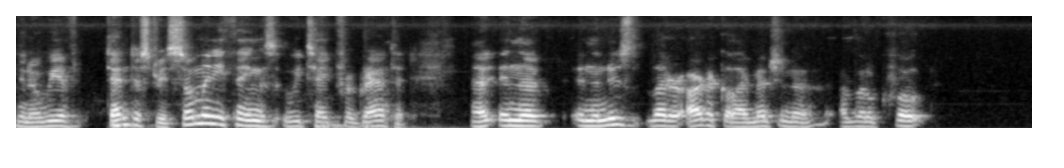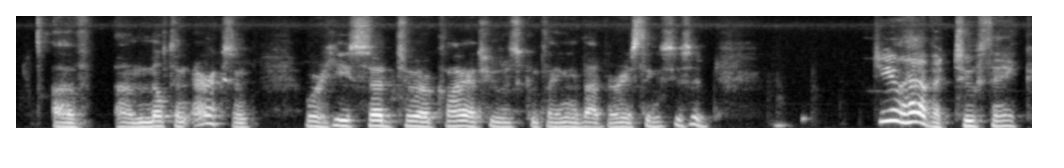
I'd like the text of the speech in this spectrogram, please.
You know, we have dentistry. So many things we take for granted. Uh, in the in the newsletter article, I mentioned a, a little quote of um, Milton Erickson, where he said to a client who was complaining about various things, he said, "Do you have a toothache?"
